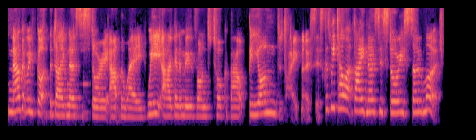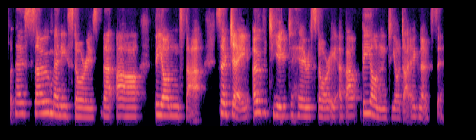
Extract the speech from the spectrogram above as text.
now that we've got the diagnosis story out the way, we are going to move on to talk about beyond diagnosis because we tell that diagnosis story so much, but there's so many stories that are beyond that. So, Jay, over to you to hear a story about beyond your diagnosis.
